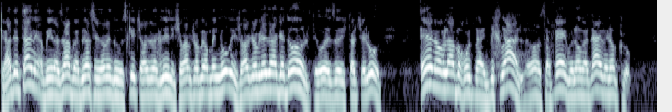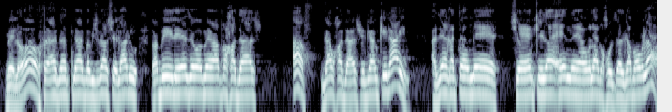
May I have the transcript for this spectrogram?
כעד דתניא, רבי אלעזר, רבי יוסי רבי דורסקית, שרב של הגלילי, שרב של רבי בן נורי, שרב של רבי אליעזר הגדול, תראו איזה השתלשלות. אין עורלה בחוץ לארץ, בכלל, לא ספק ולא ודאי ולא כלום. ולא, עד התנן במשנה שלנו, רבי אליעזר אומר אף החדש, אף, גם חדש וגם כלאיים. אז איך אתה אומר שאין כלאיים, אין עורלה בחוץ לארץ, גם עורלה.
